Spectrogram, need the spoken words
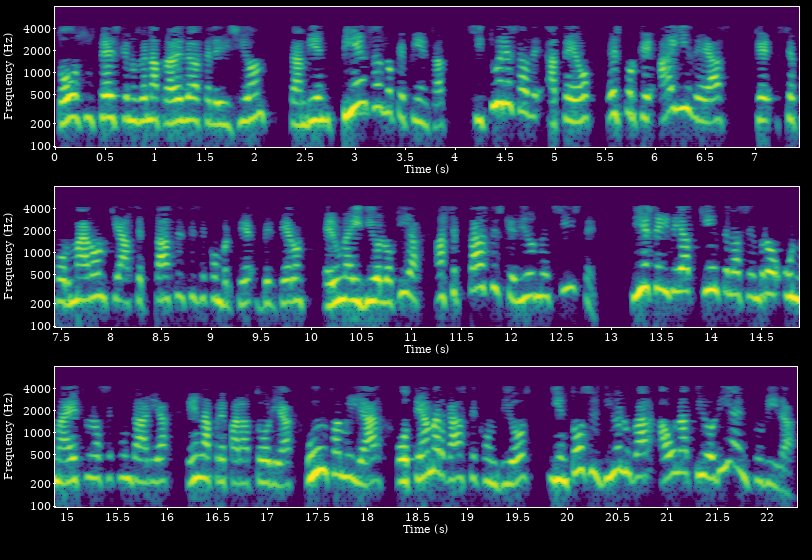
Todos ustedes que nos ven a través de la televisión, también piensas lo que piensas. Si tú eres ateo, es porque hay ideas que se formaron, que aceptaste que se convirtieron en una ideología. Aceptaste que Dios no existe. Y esa idea, ¿quién te la sembró? Un maestro en la secundaria, en la preparatoria, un familiar, o te amargaste con Dios y entonces dio lugar a una teoría en tu vida.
